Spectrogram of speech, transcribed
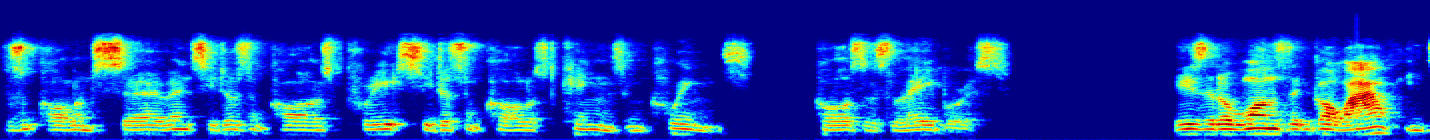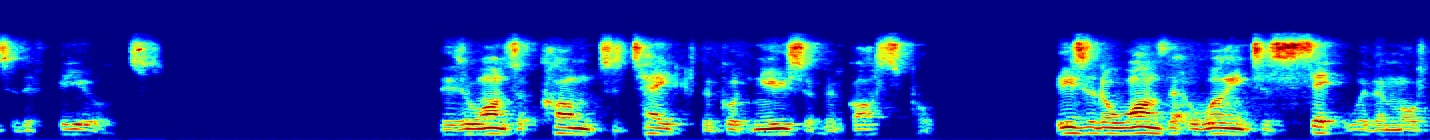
He doesn't call them servants. He doesn't call us priests. He doesn't call us kings and queens. He calls us laborers. These are the ones that go out into the fields. These are the ones that come to take the good news of the gospel. These are the ones that are willing to sit with the most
